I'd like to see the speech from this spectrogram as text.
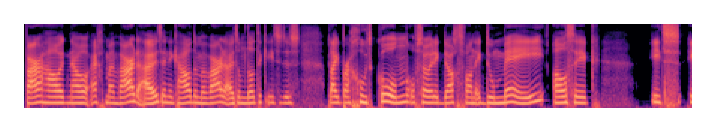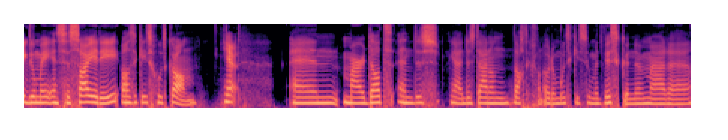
waar haal ik nou echt mijn waarde uit? En ik haalde mijn waarde uit omdat ik iets dus blijkbaar goed kon of zo. En ik dacht van, ik doe mee als ik iets, ik doe mee in society als ik iets goed kan. Ja. En, maar dat, en dus, ja, dus daarom dacht ik van, oh, dan moet ik iets doen met wiskunde. Maar uh,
